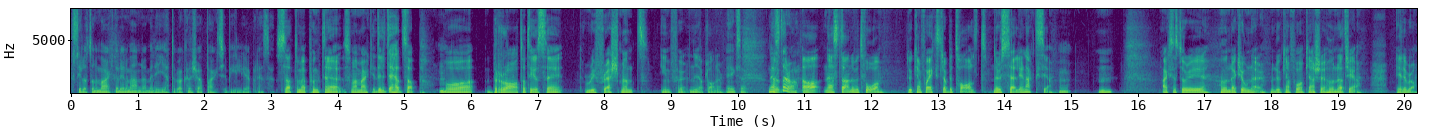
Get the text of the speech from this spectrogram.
stillastående marknad det med andra, men det är jättebra att kunna köpa aktier billigare på det sättet. Så att de här punkterna som man märker, det är lite heads-up mm. och bra att ta till sig refreshment inför nya planer. Exakt. Nästa då? Ja, nästa, nummer två. Du kan få extra betalt när du säljer en aktie. Mm. Mm. Aktien står i 100 kronor, men du kan få kanske 103. Är det bra?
